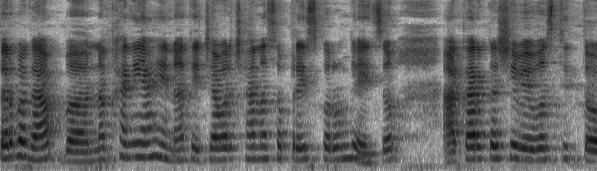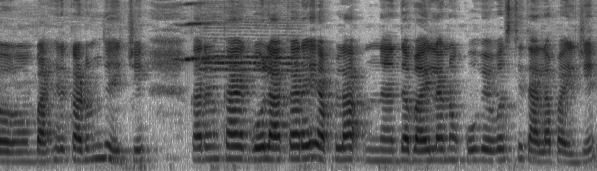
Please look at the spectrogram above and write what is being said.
तर बघा नखानी आहे ना त्याच्यावर छान असं प्रेस करून घ्यायचं. आकार कसे व्यवस्थित बाहेर काढून घ्यायचे. कारण काय गोल आकारही आपला दबायला नको व्यवस्थित आला पाहिजे.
